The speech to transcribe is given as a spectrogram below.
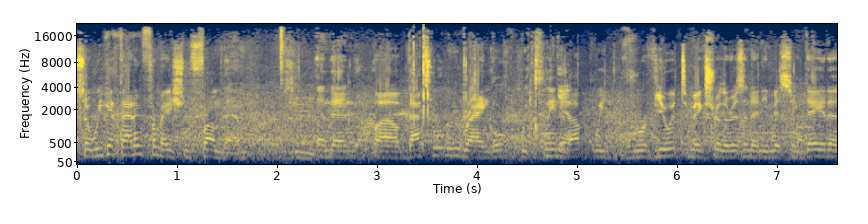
So we get that information from them, and then uh, that's what we wrangle. We clean it up. We review it to make sure there isn't any missing data.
